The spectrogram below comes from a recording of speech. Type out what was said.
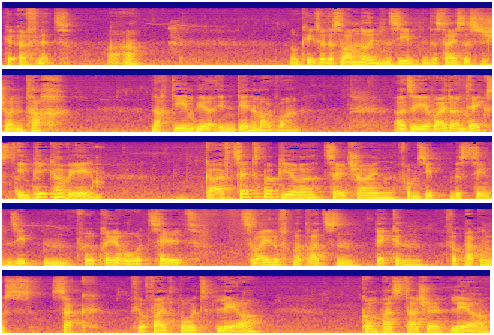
geöffnet. Aha. Okay, so das war am 9.7. Das heißt, das ist schon ein Tag, nachdem wir in Dänemark waren. Also hier weiter im Text. Im PKW Kfz-Papiere, Zeltschein vom 7. bis 10.7. für Prero, Zelt, zwei Luftmatratzen, Decken, Verpackungssack für Faltboot leer. Kompasstasche leer,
